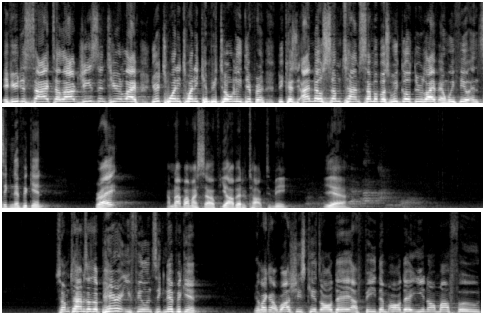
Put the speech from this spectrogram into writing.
If you decide to allow Jesus into your life, your 2020 can be totally different because I know sometimes some of us, we go through life and we feel insignificant, right? I'm not by myself. Y'all better talk to me. Yeah. Sometimes as a parent, you feel insignificant. You're like, I watch these kids all day, I feed them all day, eating all my food,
